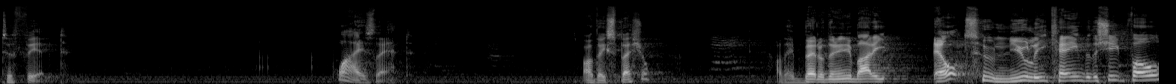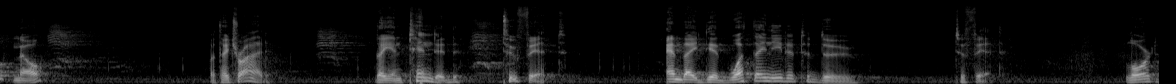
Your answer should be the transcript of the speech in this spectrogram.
to fit? Why is that? Are they special? Are they better than anybody else who newly came to the sheepfold? No. But they tried. they intended to fit, and they did what they needed to do to fit. Lord,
